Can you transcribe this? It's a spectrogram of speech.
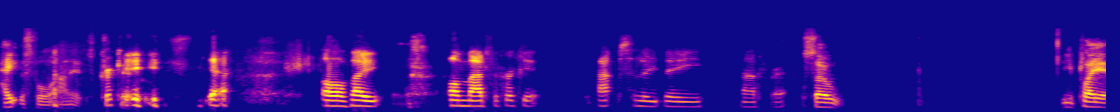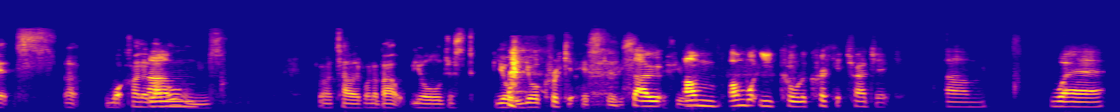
hate the sport, and it's cricket. yeah. Oh, mate, I'm mad for cricket. Absolutely mad for it. So, you play it at what kind of level? Um, and do you want to tell everyone about your just your your cricket history? So, I'm I'm what you'd call a cricket tragic um, where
